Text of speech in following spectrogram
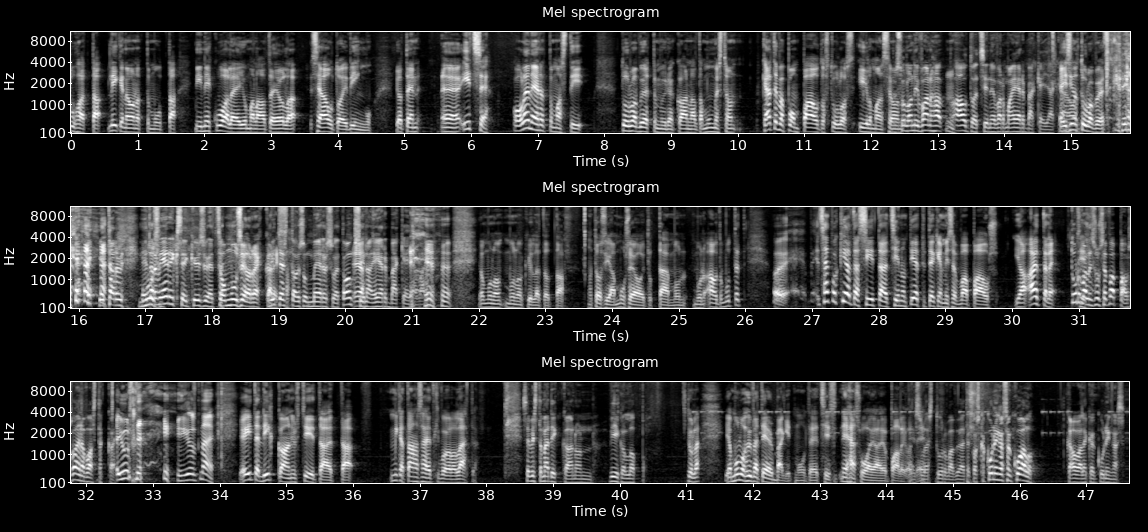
tuhatta liikenneonnettomuutta, niin ne kuolee jumalauta, jolla se auto ei vingu. Joten itse olen ehdottomasti turvavyöttömyyden kannalta. Mun mielestä se on kätevä pomppa autosta ulos ilman. Se on... Sulla on niin vanha mm. auto, että siinä ei varmaan airbageja Ei siinä ole turvavyötä. ei tarvi, ei tarvi erikseen kysyä, että se on museorekkarissa. Miten toi sun Mersu, että onko siinä airbageja vai? Joo, mulla on, mulla on kyllä tota, tosiaan museoitu tämä mun, mun auto, mutta et, sä et voi kieltää siitä, että siinä on tietty tekemisen vapaus, ja ajattele... Turvallisuus siis, ja vapaus aina vastakkain. Just, just näin. Ja itse dikkaan just siitä, että mikä tahansa hetki voi olla lähtö. Se, mistä mä dikkaan, on viikonloppu. Kyllä. Ja mulla on hyvät airbagit muuten, että siis nehän suojaa jo paljon. Ei sulle turvavyötä, koska kuningas on kuollut. Kauan kuningas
